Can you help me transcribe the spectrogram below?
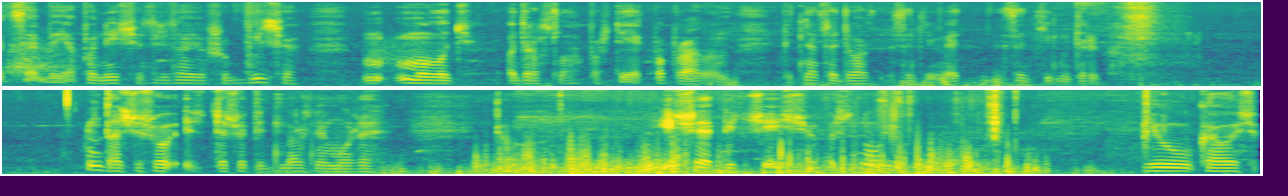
А це би я понижче зрізаю, щоб більше молодь одросла. Пошти як по правилам 15-20 сантиметрів. Ну, далі що, те, що підмерзне може там. І ще підчищу весною. Юка ось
